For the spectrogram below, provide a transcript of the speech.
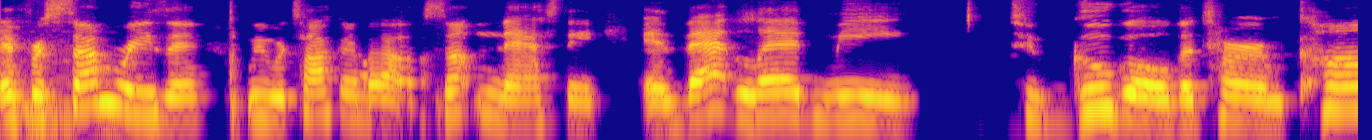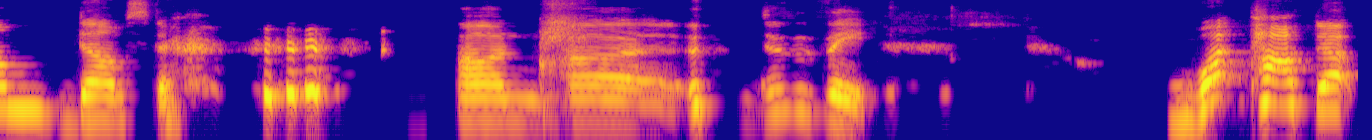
And for some reason, we were talking about something nasty, and that led me to Google the term "cum dumpster" on uh, just to see what popped up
